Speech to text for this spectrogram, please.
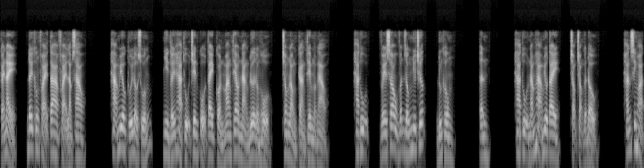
Cái này, đây không phải ta phải làm sao? Hạ miêu túi đầu xuống, nhìn thấy hà thụ trên cổ tay còn mang theo nàng đưa đồng hồ, trong lòng càng thêm ngọt ngào. Hà thụ, về sau vẫn giống như trước, đúng không? Ân. Hà thụ nắm hạ miêu tay, trọng trọng gật đầu. Hắn sinh hoạt,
